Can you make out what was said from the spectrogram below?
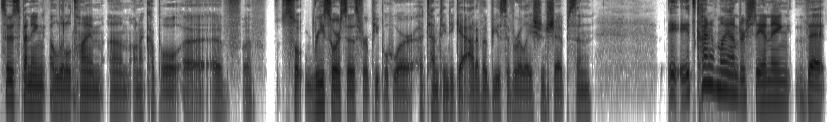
So, I was spending a little time um, on a couple uh, of, of so resources for people who are attempting to get out of abusive relationships. And it's kind of my understanding that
